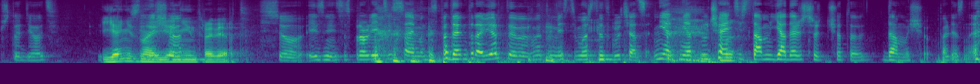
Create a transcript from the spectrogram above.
что делать? Я не знаю, Еще... я не интроверт. Все, извините, справляйтесь сами, господа интроверты, в этом месте можете отключаться. Нет, не отключайтесь, там я дальше что-то дам еще полезное.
